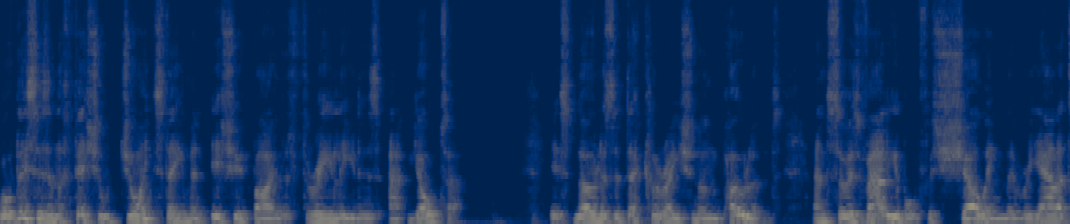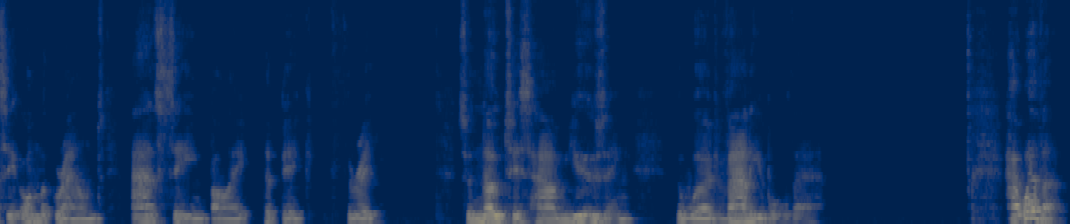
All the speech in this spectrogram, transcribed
Well, this is an official joint statement issued by the three leaders at Yalta. It's known as the Declaration on Poland and so is valuable for showing the reality on the ground as seen by the big three. So notice how I'm using the word valuable there. However,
